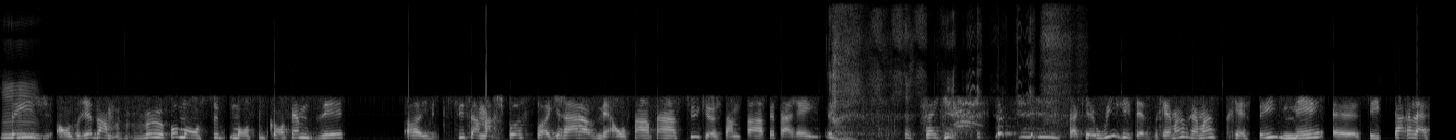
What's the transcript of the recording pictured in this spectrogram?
Mm. On dirait, dans, veux pas, mon, mon subconscient me disait ah, si ça marche pas, c'est pas grave, mais on s'entend-tu que ça me tentait pareil? fait, que, oui, j'étais vraiment, vraiment stressée, mais euh, c'est par la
